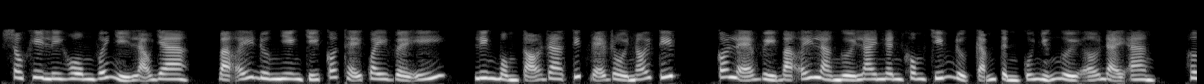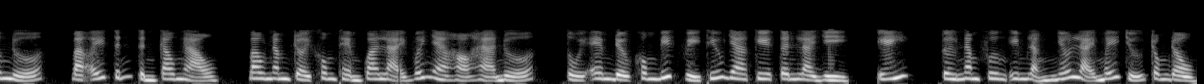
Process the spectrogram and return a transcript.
sau khi ly hôn với nhị lão gia, bà ấy đương nhiên chỉ có thể quay về Ý, liên bồng tỏ ra tiếc rẻ rồi nói tiếp, có lẽ vì bà ấy là người lai nên không chiếm được cảm tình của những người ở Đại An, hơn nữa, bà ấy tính tình cao ngạo, bao năm trời không thèm qua lại với nhà họ hạ nữa, tụi em đều không biết vị thiếu gia kia tên là gì, ý, từ Nam Phương im lặng nhớ lại mấy chữ trong đầu,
